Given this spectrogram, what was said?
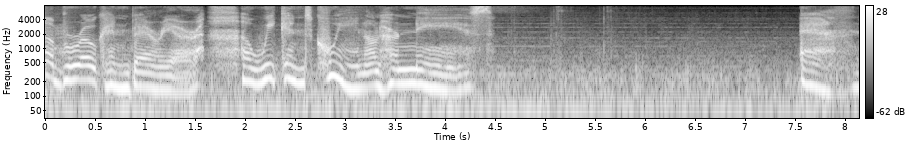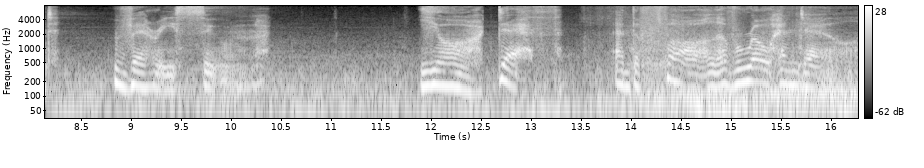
A broken barrier, a weakened queen on her knees. And very soon, your death and the fall of Rohendel.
